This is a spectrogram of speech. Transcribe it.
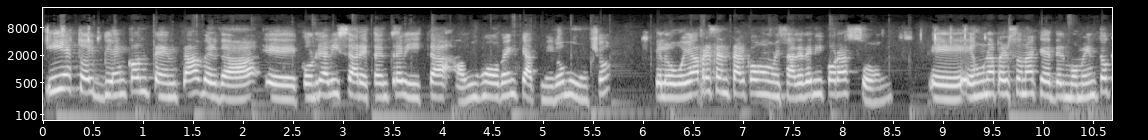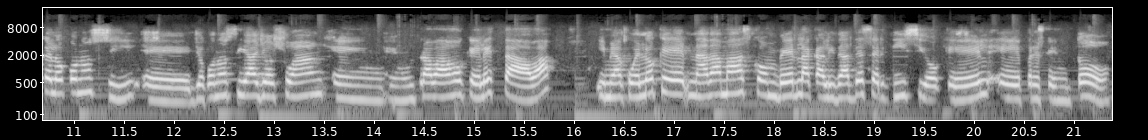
Y estoy bien contenta, ¿verdad?, eh, con realizar esta entrevista a un joven que admiro mucho, que lo voy a presentar como me sale de mi corazón. Eh, es una persona que desde el momento que lo conocí, eh, yo conocí a Joshua en, en un trabajo que él estaba y me acuerdo que nada más con ver la calidad de servicio que él presentó,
